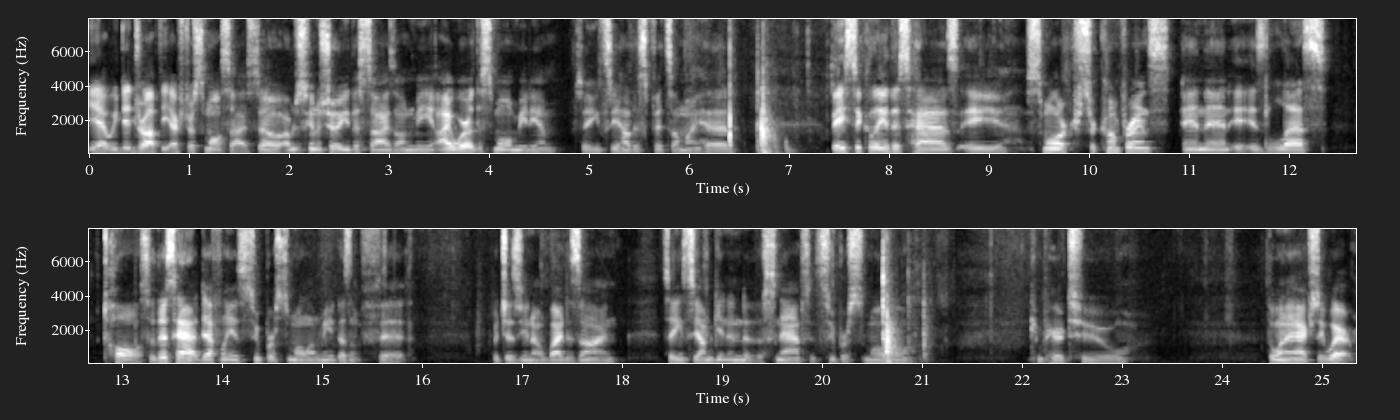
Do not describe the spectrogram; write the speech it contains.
Yeah, we did drop the extra small size. So I'm just going to show you the size on me. I wear the small medium, so you can see how this fits on my head. Basically, this has a smaller circumference and then it is less tall. So this hat definitely is super small on me. It doesn't fit, which is, you know, by design. So you can see I'm getting into the snaps. It's super small compared to the one I actually wear.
